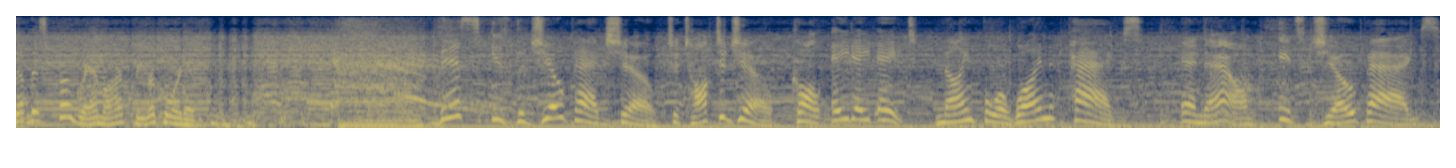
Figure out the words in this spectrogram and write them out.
of this program are pre recorded. This is the Joe Pags Show. To talk to Joe, call 888 941 PAGS. And now, it's Joe Pags.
